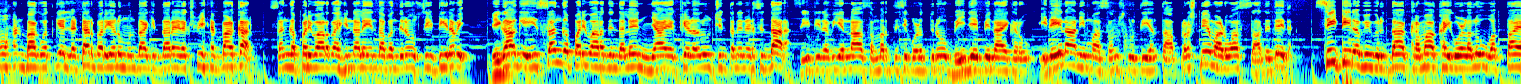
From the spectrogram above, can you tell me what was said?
ಮೋಹನ್ ಭಾಗವತ್ಗೆ ಲೆಟರ್ ಬರೆಯಲು ಮುಂದಾಗಿದ್ದಾರೆ ಲಕ್ಷ್ಮಿ ಹೆಬ್ಬಾಳ್ಕರ್. ಸಂಘ ಪರಿವಾರದ ಹಿನ್ನೆಲೆಯಿಂದ ಬಂದಿರೋ ಸಿಟಿ ರವಿ. ಹೀಗಾಗಿ ಸಂಘ ಪರಿವಾರದಿಂದಲೇ ನ್ಯಾಯ ಕೇಳಲು ಚಿಂತನೆ ನಡೆಸಿದ್ದಾರೆ. ಸಿಟಿ ರವಿಯನ್ನ ಸಮರ್ಥಿಸಿಕೊಳ್ಳುತ್ತಿರೋ ಬಿಜೆಪಿ ನಾಯಕರು, ಇದೇನಾ ನಿಮ್ಮ ಸಂಸ್ಕೃತಿ ಅಂತ ಪ್ರಶ್ನೆ ಮಾಡುವ ಸಾಧ್ಯತೆ ಇದೆ. ಸಿಟಿ ರವಿ ವಿರುದ್ಧ ಕ್ರಮ ಕೈಗೊಳ್ಳಲು ಒತ್ತಾಯ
